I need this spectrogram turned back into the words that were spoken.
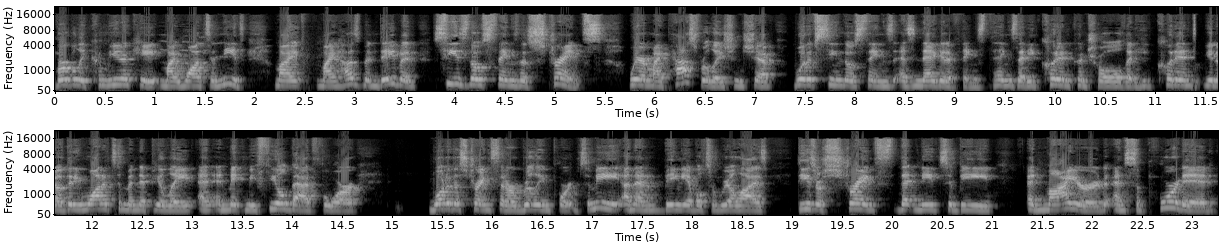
verbally communicate my wants and needs. My my husband david sees those things as strengths where my past relationship would have seen those things as negative things things that he couldn't control that he couldn't you know that he wanted to manipulate and, and make me feel bad for what are the strengths that are really important to me and then being able to realize these are strengths that need to be admired and supported,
